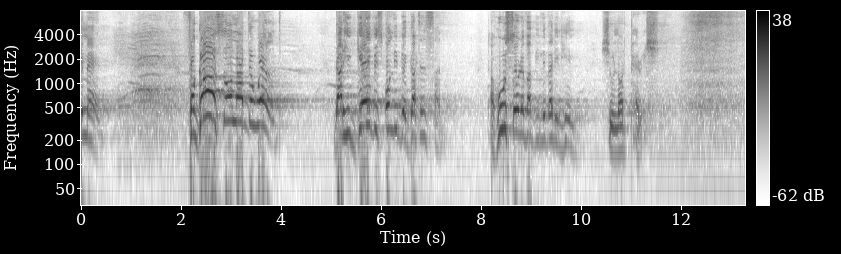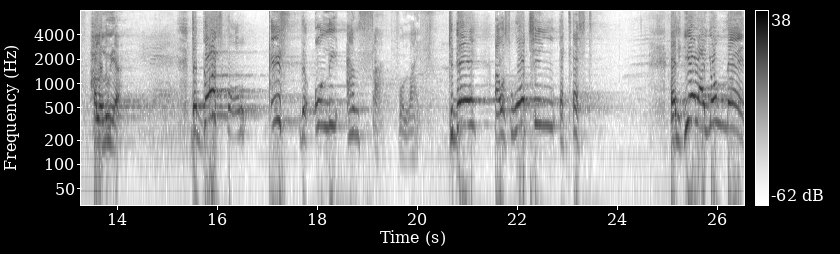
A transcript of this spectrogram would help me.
amen. amen. For God so loved the world that he gave his only begotten Son, that whosoever believed in him should not perish. Hallelujah. Amen. The gospel is the only answer for life. Today, I was watching a test, and here are young men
